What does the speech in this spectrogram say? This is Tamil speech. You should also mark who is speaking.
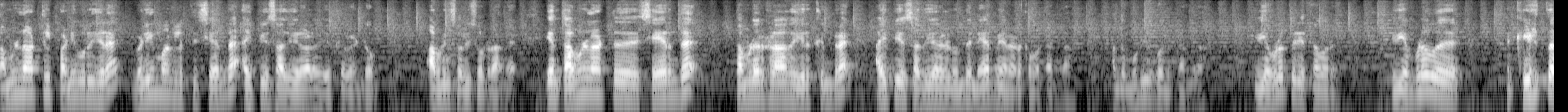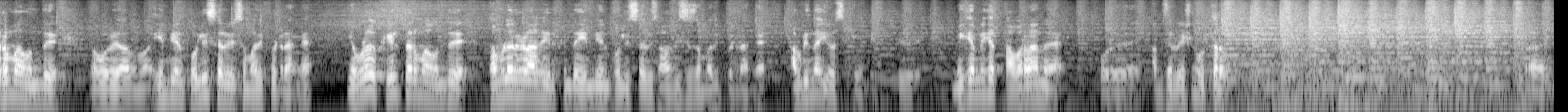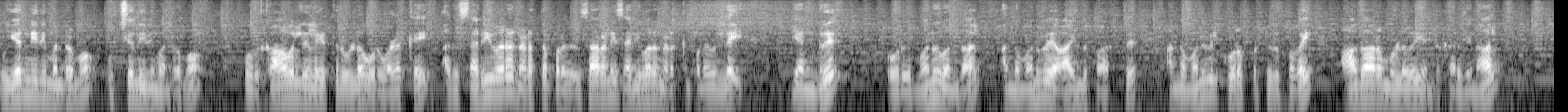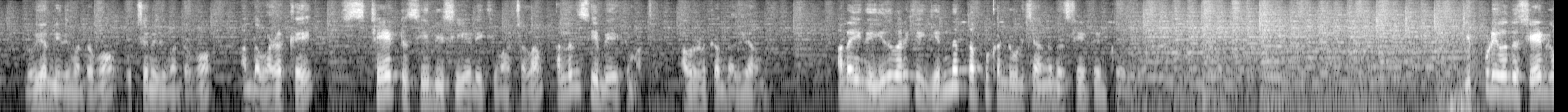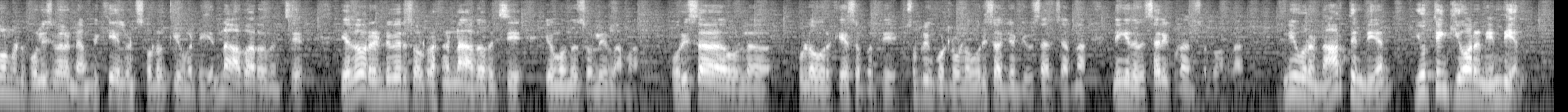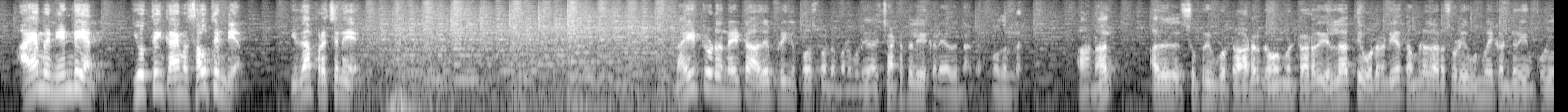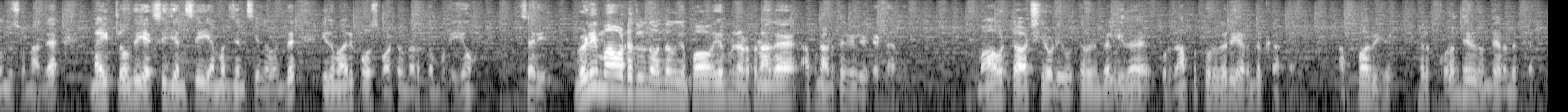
Speaker 1: தமிழ்நாட்டில் பணிபுரிகிற வெளிமாநிலத்தை சேர்ந்த ஐபிஎஸ் அதிகாரிகளாக இருக்க வேண்டும் அப்படின்னு சொல்லி சொல்கிறாங்க ஏன் தமிழ்நாட்டு சேர்ந்த தமிழர்களாக இருக்கின்ற ஐபிஎஸ் அதிகாரிகள் வந்து நேர்மையாக நடக்க மாட்டாங்களா? அந்த முடிவுக்கு வந்துட்டாங்களா? இது எவ்வளோ பெரிய தவறு? இது எவ்வளவு கீழ்த்தரமாக வந்து ஒரு இந்தியன் போலீஸ் சர்வீஸை மதிப்பிடுறாங்க? எவ்வளவு கீழ்த்தரமாக வந்து தமிழர்களாக இருக்கின்ற இந்தியன் போலீஸ் சர்வீஸ் ஆஃபீஸர்ஸை மதிப்பிடுறாங்க அப்படின்னு தான் யோசிக்க வேண்டியது. இது மிக மிக தவறான ஒரு அப்சர்வேஷன் உத்தரவு. உயர்நீதிமன்றமோ உச்ச நீதிமன்றமோ ஒரு காவல் நிலையத்தில் உள்ள ஒரு வழக்கை அது சரிவர நடத்தப்பட விசாரணை சரிவர நடக்கப்படவில்லை என்று ஒரு மனு வந்தால் அந்த மனுவை ஆய்ந்து பார்த்து அந்த மனுவில் கூறப்பட்டிருப்பவை ஆதாரம் உள்ளவை என்று கருதினால் உயர் நீதிமன்றமோ உச்ச நீதிமன்றமோ அந்த வழக்கை ஸ்டேட் சிபிசிஐடிக்கு மாற்றலாம் அல்லது சிபிஐக்கு மாற்றலாம். அவர்களுக்கு அந்த அதிகாரம் ஆனால் இங்கே இதுவரைக்கும் என்ன தப்பு கண்டுபிடிச்சாங்க இந்த ஸ்டேட் என்கொயரியில்? இப்படி வந்து ஸ்டேட் கவர்மெண்ட் போலீஸ் மேலே நம்பிக்கை இல்லைன்னு சொல்றதுக்கு இவங்ககிட்ட என்ன ஆதாரம் இருந்துச்சு? ஏதோ ரெண்டு பேர் சொல்றாங்கன்னா அதை வச்சு இவங்க வந்து சொல்லிடலாமா? ஒரிசா உள்ள உள்ள ஒரு கேஸை பற்றி சுப்ரீம் கோர்ட்டில் உள்ள ஒரிசா ஜட்ஜி விசாரிச்சாருன்னா நீங்கள் இதை விசாரிக்க கூடாதுன்னு சொல்லுவாங்களா? நீ ஒரு north Indian you think you are an Indian I am an Indian you think I am south Indian இதுதான் பிரச்சனையே. நைட்டோட நைட்டை அது எப்படிங்க போஸ்ட்மார்ட்டம் பண்ண முடியும்? அது சட்டத்திலேயே கிடையாதுன்னாங்க முதல்ல. ஆனால் அது supreme court order government order எல்லாத்தையும் உடனடியாக தமிழக அரசுடைய உண்மை கண்டறியும் குழு வந்து சொன்னாங்க. நைட்டில் வந்து எக்ஸிஜென்சி எமர்ஜென்சியில் வந்து இது மாதிரி போஸ்ட்மார்ட்டம் நடத்த முடியும். சரி வெளி மாவட்டத்திலேருந்து வந்தவங்க போ எப்படி நடத்தினாங்க அப்படின்னு அடுத்த கேள்வி கேட்டாங்க. மாவட்ட ஆட்சியருடைய உத்தரவின் மேல் இதை ஒரு நாற்பத்தோரு பேர் இறந்துருக்காங்க. அப்பாவிகள் இதில் குழந்தைகள் வந்து இறந்துருக்காங்க.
